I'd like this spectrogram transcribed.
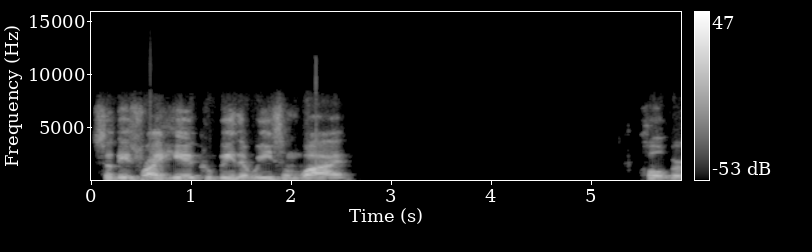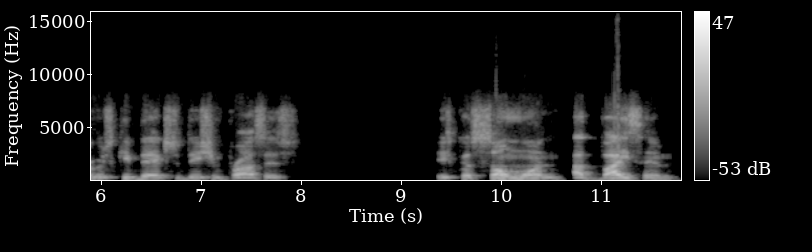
So this right here could be the reason why Kohlbergers keep the extradition process is because someone advised him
